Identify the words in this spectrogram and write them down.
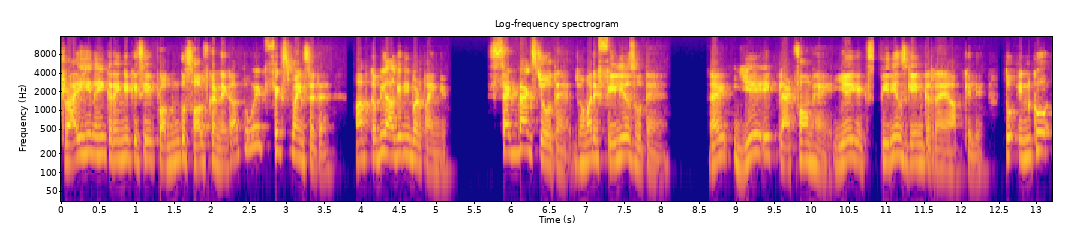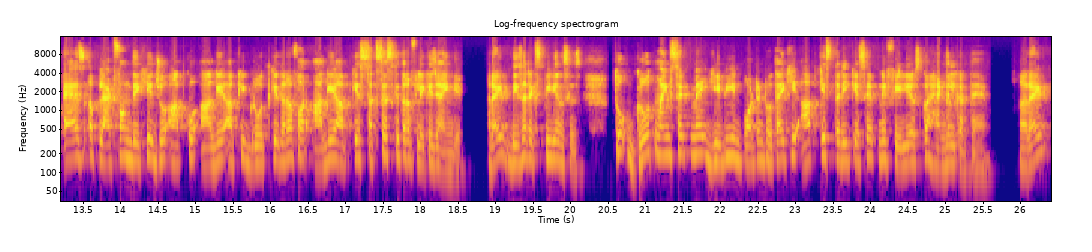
ट्राई ही नहीं करेंगे किसी एक प्रॉब्लम को सॉल्व करने का तो वो एक फिक्स माइंडसेट है। आप कभी आगे नहीं बढ़ पाएँगे। सेटबैक्स जो होते हैं, जो हमारे फेलियर्स होते हैं राइट right? ये एक प्लेटफॉर्म है। ये एक एक्सपीरियंस गेन कर रहे हैं आपके लिए। तो इनको एज अ प्लेटफॉर्म देखिए जो आपको आगे आपकी ग्रोथ की तरफ़ और आगे आपके सक्सेस की तरफ़ लेके जाएँगे। राइट दीज आर एक्सपीरियंसेस तो ग्रोथ माइंडसेट में ये भी इंपॉर्टेंट होता है कि आप किस तरीके से अपने फेलियर्स को हैंडल करते हैं। राइट?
